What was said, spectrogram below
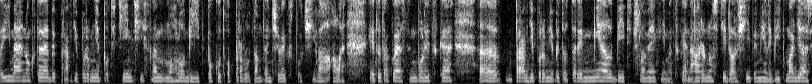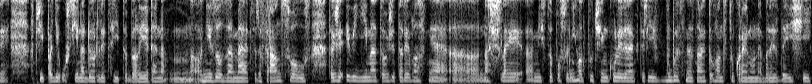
jméno, které by pravděpodobně pod tím číslem mohlo být, pokud opravdu tam ten člověk spočívá, ale je to takové symbolické. Eh, pravděpodobně by to tady měl být člověk německé národnosti, další by měli být Maďaři. V případě Ústí nad Orlicí to byl jeden mm, nizozemec, francouz, takže i vidíme to, že tady vlastně eh, našli eh, místo posledního odpočinku lidé, kteří vůbec neznali tuhle tu krajinu, nebyli zdejší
